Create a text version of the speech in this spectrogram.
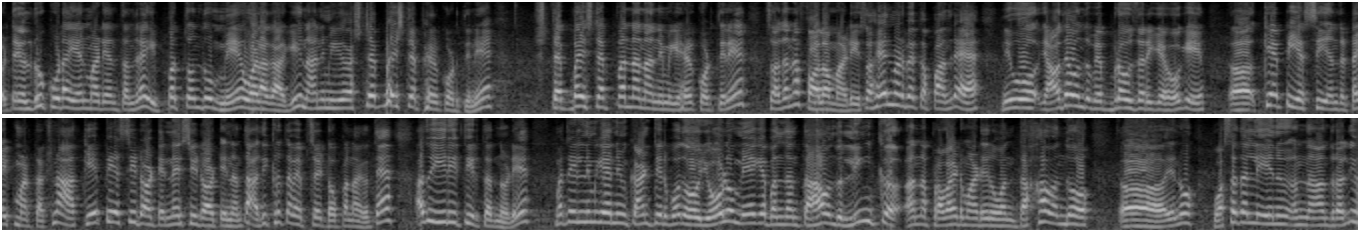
ಬಟ್ ಎಲ್ಲರೂ ಕೂಡ ಏನು ಮಾಡಿ ಅಂತಂದರೆ, ಇಪ್ಪತ್ತೊಂದು ಮೇ ಒಳಗಾಗಿ ನಾನು ನಿಮಗೆ ಸ್ಟೆಪ್ ಬೈ ಸ್ಟೆಪ್ ಹೇಳ್ಕೊಡ್ತೀನಿ. ಸ್ಟೆಪ್ ಬೈ ಸ್ಟೆಪ್ಪನ್ನು ನಾನು ನಿಮಗೆ ಹೇಳ್ಕೊಡ್ತೀನಿ. ಸೊ ಅದನ್ನು ಫಾಲೋ ಮಾಡಿ. ಸೊ ಏನು ಮಾಡಬೇಕಪ್ಪ ಅಂದರೆ, ನೀವು ಯಾವುದೇ ಒಂದು ವೆಬ್ ಬ್ರೌಸರಿಗೆ ಹೋಗಿ ಕೆ ಪಿ ಎಸ್ ಸಿ ಅಂತ ಟೈಪ್ ಮಾಡಿದ ತಕ್ಷಣ K P S C dot N I C dot in ಅಂತ ಅಧಿಕೃತ ವೆಬ್ಸೈಟ್ ಓಪನ್ ಆಗುತ್ತೆ. ಅದು ಈ ರೀತಿ ಇರ್ತದೆ ನೋಡಿ. ಮತ್ತು ಇಲ್ಲಿ ನಿಮಗೆ ನೀವು ಕಾಣ್ತಿರ್ಬೋದು ಏಳು ಮೇಗೆ ಬಂದಂತಹ ಒಂದು ಲಿಂಕ್ ಅನ್ನು ಪ್ರೊವೈಡ್ ಮಾಡಿರುವಂತಹ ಒಂದು ಏನು ಹೊಸದಲ್ಲಿ ಏನು ಅದರಲ್ಲಿ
